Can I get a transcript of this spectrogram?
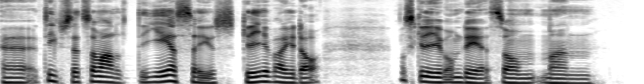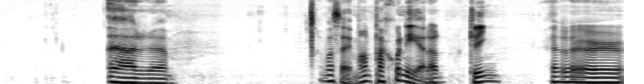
eh, tipset som alltid ges är ju skriv varje dag. Och skriv om det som man är, eh, vad säger man, passionerad kring. Eller,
